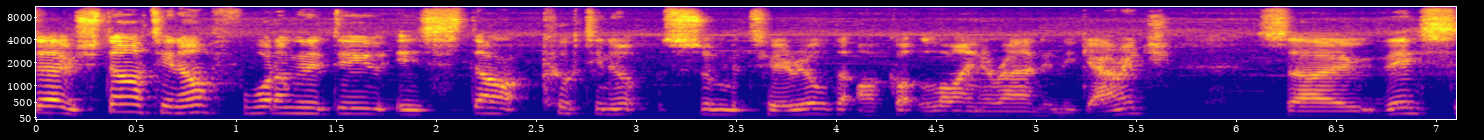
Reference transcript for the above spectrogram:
So starting off, what I'm going to do is start cutting up some material that I've got lying around in the garage. So this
